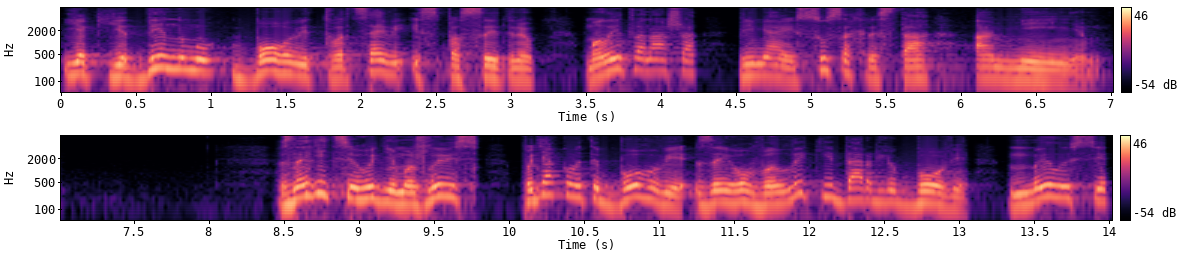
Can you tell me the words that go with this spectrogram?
як єдиному Богові, Творцеві і Спасителю. Молитва наша в ім'я Ісуса Христа. Амінь. Знайдіть сьогодні можливість подякувати Богові за його великий дар любові, милості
